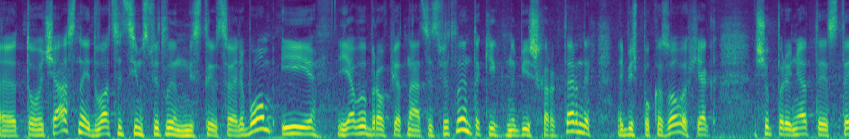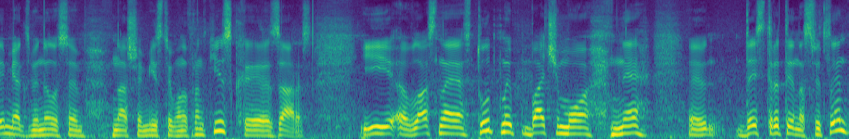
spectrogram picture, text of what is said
Е, Тогочасний 27 світлин містив цей альбом, і я вибрав 15 світлин, таких найбільш характерних, найбільш показових, як щоб порівняти з тим, як змінилося наше місто Івано-Франківськ е, зараз. І власне тут ми бачимо не десь третина світлин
